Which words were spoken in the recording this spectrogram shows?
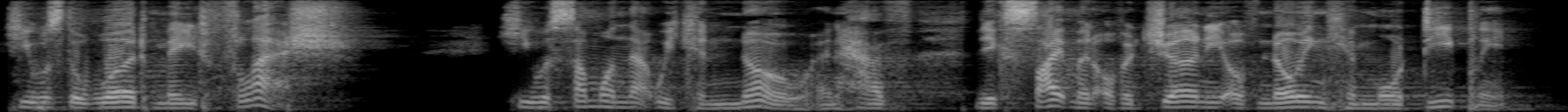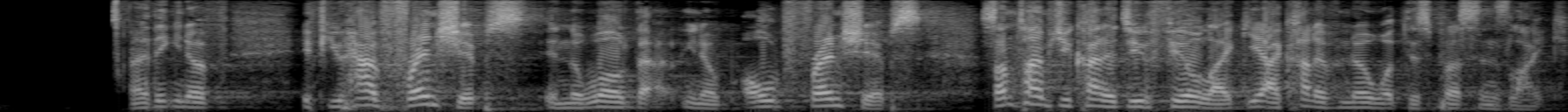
He was the Word made flesh. He was someone that we can know and have the excitement of a journey of knowing Him more deeply. I think, you know, if, if you have friendships in the world that, you know, old friendships, sometimes you kind of do feel like, yeah, I kind of know what this person's like.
